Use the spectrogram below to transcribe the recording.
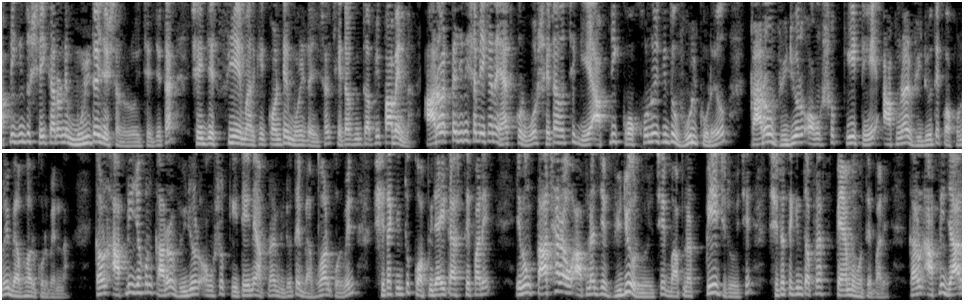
আপনি কিন্তু সেই কারণে মনিটাইজেশন রয়েছে, যেটা সেই যে সিএম আর কি কন্টেন্ট মনিটাইজেশন সেটাও কিন্তু আপনি পাবেন না। আরও একটা জিনিস আমি এখানে অ্যাড করব, সেটা হচ্ছে গিয়ে আপনি কখনোই কিন্তু ভুল করেও কারও ভিডিওর অংশ কেটে আপনার ভিডিওতে কখনোই ব্যবহার করবেন না। কারণ আপনি যখন কারোর ভিডিওর অংশ কেটে এনে আপনার ভিডিওতে ব্যবহার করবেন, সেটা কিন্তু কপিরাইট আসতে পারে এবং তাছাড়াও আপনার যে ভিডিও রয়েছে বা আপনার পেজ রয়েছে, সেটাতে কিন্তু আপনার স্প্যামও হতে পারে। কারণ আপনি যার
